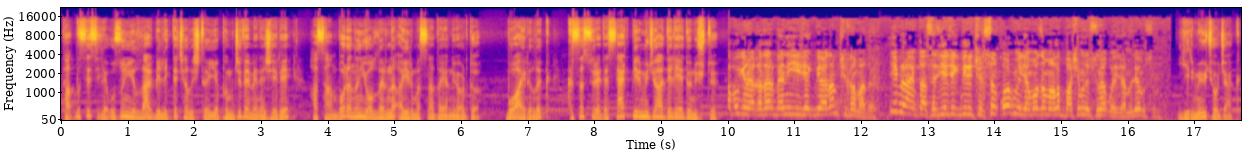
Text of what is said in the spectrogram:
Tatlıses ile uzun yıllar birlikte çalıştığı yapımcı ve menajeri Hasan Bora'nın yollarını ayırmasına dayanıyordu. Bu ayrılık kısa sürede sert bir mücadeleye dönüştü. Bugüne kadar beni yiyecek bir adam çıkamadı. İbrahim Tatlıses yiyecek biri çıksın korkmayacağım o zaman alıp başımın üstüne koyacağım biliyor musun? 23 Ocak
